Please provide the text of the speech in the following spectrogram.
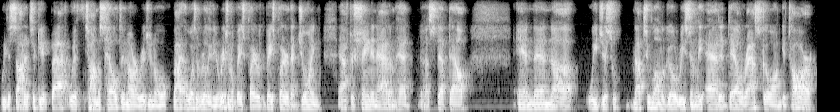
We decided to get back with Thomas Helton, our original. I wasn't really the original bass player; it was the bass player that joined after Shane and Adam had uh, stepped out. And then uh, we just not too long ago recently added Dale Rasco on guitar,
